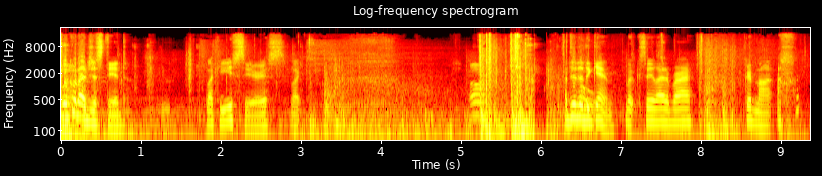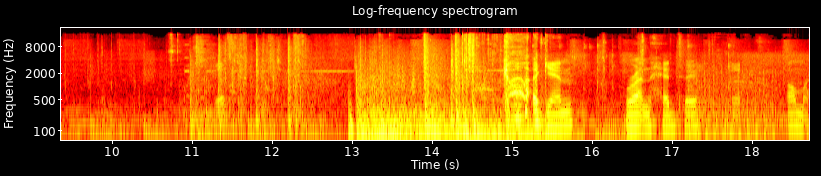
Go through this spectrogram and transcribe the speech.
Look what I just did. Like, are you serious? Like, Oh, I did it oh. again. Look, see you later, bro. Good night. yep. again. Right in the head, too. Yeah. Oh my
